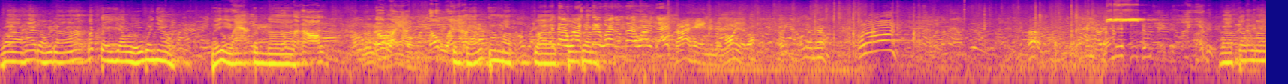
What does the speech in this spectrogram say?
Và hai đội đã bắt tay giao hữu với nhau thể hiện tình ờ, tình cảm thân mật và bét tay trên sân. Đá hèn thì mày nói vậy đó. Và trong ờ,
